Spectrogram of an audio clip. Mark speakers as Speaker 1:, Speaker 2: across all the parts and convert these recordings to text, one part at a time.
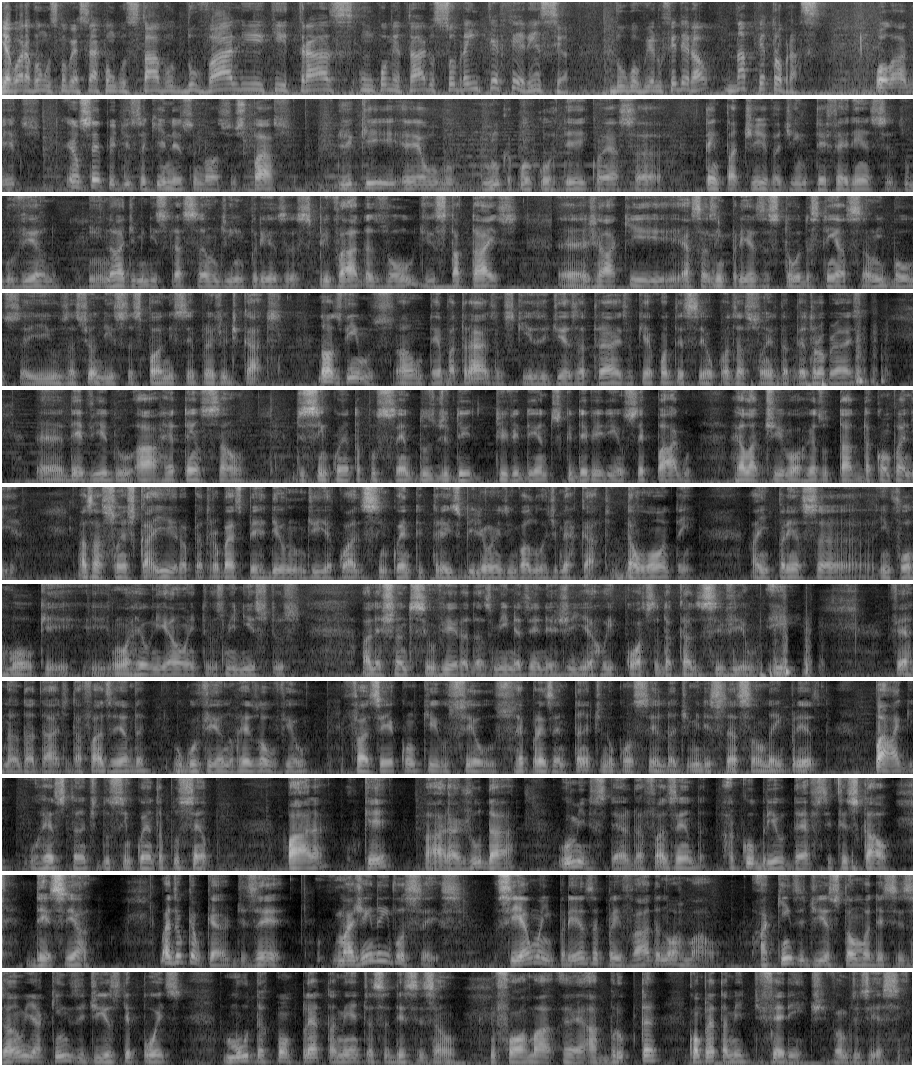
Speaker 1: E agora vamos conversar com Gustavo Duvalli, que traz um comentário sobre a interferência do governo federal na Petrobras.
Speaker 2: Olá, amigos. Eu sempre disse aqui nesse nosso espaço de que eu nunca concordei com essa tentativa de interferência do governo na administração de empresas privadas ou de estatais, eh, já que essas empresas todas têm ação em bolsa e os acionistas podem ser prejudicados. Nós vimos há um tempo atrás, uns 15 dias atrás, o que aconteceu com as ações da Petrobras eh, devido à retenção de 50% dos dividendos que deveriam ser pagos relativo ao resultado da companhia. As ações caíram, a Petrobras perdeu num dia quase 53 bilhões em valor de mercado. Então, ontem, a imprensa informou que uma reunião entre os ministros Alexandre Silveira das Minas e Energia, Rui Costa da Casa Civil e Fernando Haddad da Fazenda, o governo resolveu fazer com que os seus representantes no conselho da administração da empresa pague o restante dos 50% para quê? Para ajudar o Ministério da Fazenda a cobrir o déficit fiscal desse ano. Mas o que eu quero dizer, imaginem vocês, se é uma empresa privada normal, há 15 dias toma uma decisão e há 15 dias depois muda completamente essa decisão de forma é, abrupta, completamente diferente, vamos dizer assim.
